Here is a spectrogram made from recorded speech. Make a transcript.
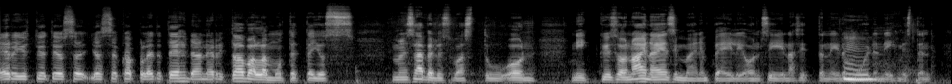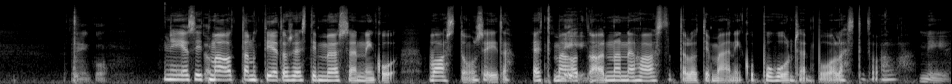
eri yhtiöitä, joissa, joissa kappaleita tehdään eri tavalla, mutta että jos sävellysvastuu on, niin kyllä se on aina ensimmäinen peili on siinä sitten niiden mm. muiden ihmisten niin kuin, Niin ja sitten mä oon ottanut tietoisesti myös sen niin kuin vastuun siitä, että mä Niin. annan ne haastattelut ja mä niin kuin puhun sen puolesta tavallaan. niin.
